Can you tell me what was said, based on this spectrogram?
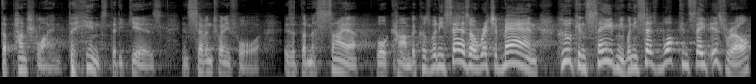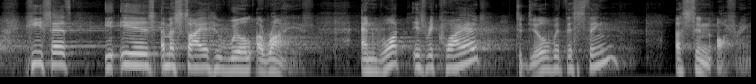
the punchline, the hint that he gives in 724 is that the Messiah will come. Because when he says, Oh, wretched man, who can save me? When he says, What can save Israel? He says, It is a Messiah who will arrive. And what is required to deal with this thing? A sin offering.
